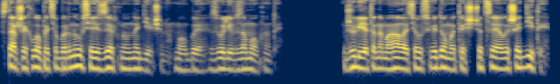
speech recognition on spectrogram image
Старший хлопець обернувся і зиркнув на дівчину, мов би звелів замовкнути. Джулієта намагалася усвідомити, що це лише діти.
